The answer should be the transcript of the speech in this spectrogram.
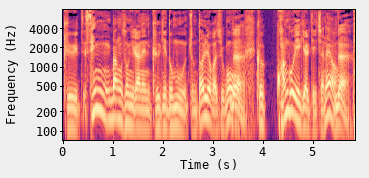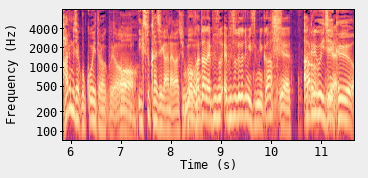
그 생방송이라는 그게 너무 좀 떨려가지고 네. 그 광고 얘기할 때 있잖아요. 네. 발음이 자꾸 꼬이더라고요. 어. 익숙하지가 않아가지고. 뭐 간단한 에피소드 에피소드가 좀 있습니까? 예. 아 바로, 그리고 이제 예. 그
